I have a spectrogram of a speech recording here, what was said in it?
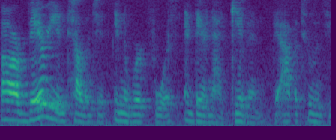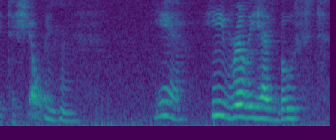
are very intelligent in the workforce and they're not given the opportunity to show it mm-hmm. Yeah he really has boosted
